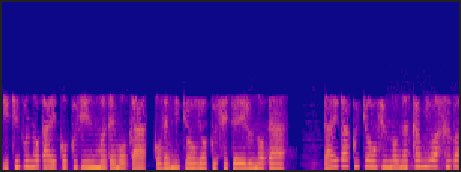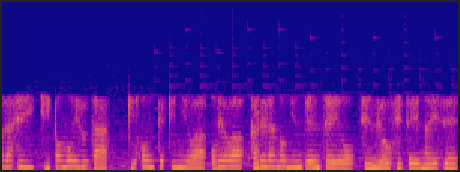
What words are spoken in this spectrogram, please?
一部の外国人までもが、これに協力しているのだ。大学教授の中には素晴らしい人もいるが、基本的には俺は彼らの人間性を信用していないぜ。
